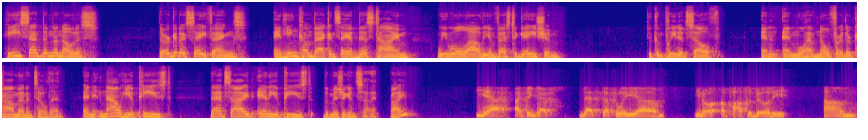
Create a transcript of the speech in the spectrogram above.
He sent them the notice. They're going to say things, and he can come back and say, at this time, we will allow the investigation to complete itself, and, and we'll have no further comment until then. And now he appeased that side and he appeased the Michigan side, right? Yeah, I think that's that's definitely um, you know a possibility. Um,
